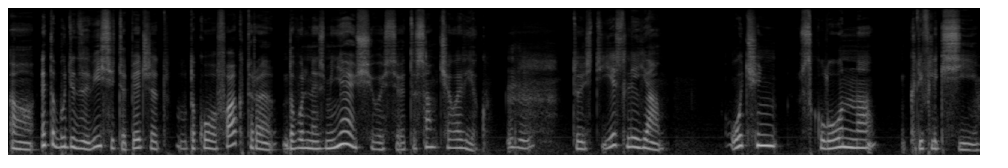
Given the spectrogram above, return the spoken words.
а, это будет зависеть, опять же, от такого фактора, довольно изменяющегося, это сам человек. Угу. То есть, если я очень склонна к рефлексии.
